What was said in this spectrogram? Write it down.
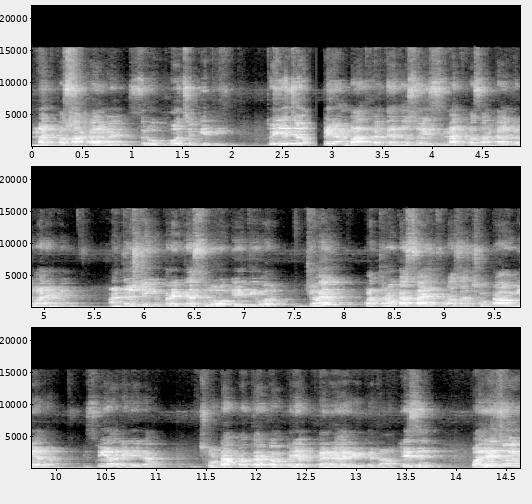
मध्य पसाण काल में शुरू हो चुकी थी। तो ये जो फिर हम बात करते हैं दोस्तों इस मध्य पसाण काल के बारे में। अंतोष्टि की प्रक्रिया शुरू हो गई थी और जो है पत्थरों का साइज़ थोड़ा सा छोटा हो गया था। इसको याद रखिएगा, छोटा पत्थर का प्रयोग करने लगे थे। अब कैसे? पहले जो है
